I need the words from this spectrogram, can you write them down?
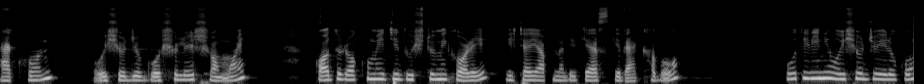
এখন ঐশ্বর্য গোসলের সময় কত রকমের যে দুষ্টুমি করে এটাই আপনাদেরকে আজকে দেখাবো। প্রতিদিনই ঐশ্বর্য এরকম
